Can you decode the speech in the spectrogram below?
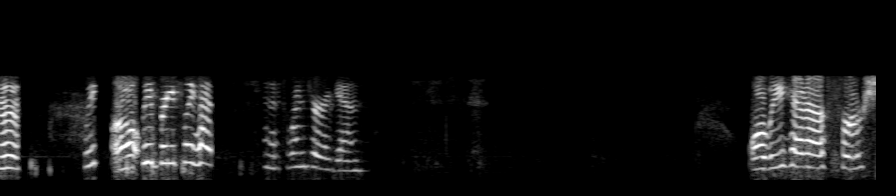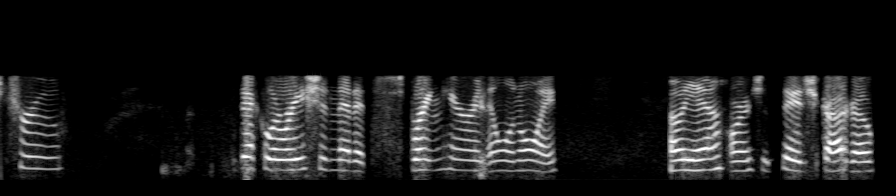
We oh, we briefly had and it's winter again. well, we had our first true declaration that it's spring here in Illinois, Oh yeah. or I should say in Chicago.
